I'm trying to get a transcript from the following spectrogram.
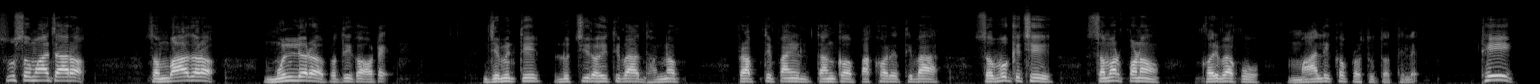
ସୁସମାଚାର ସମ୍ବାଦର ମୂଲ୍ୟର ପ୍ରତୀକ ଅଟେ। ଯେମିତି ଲୁଚି ରହିଥିବା ଧନ ପ୍ରାପ୍ତି ପାଇଁ ତାଙ୍କ ପାଖରେ ଥିବା ସବୁକିଛି ସମର୍ପଣ କରିବାକୁ ମାଲିକ ପ୍ରସ୍ତୁତ ଥିଲେ। ଠିକ୍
